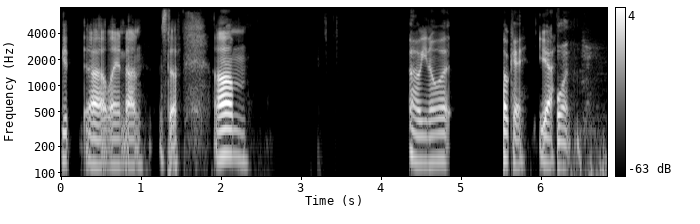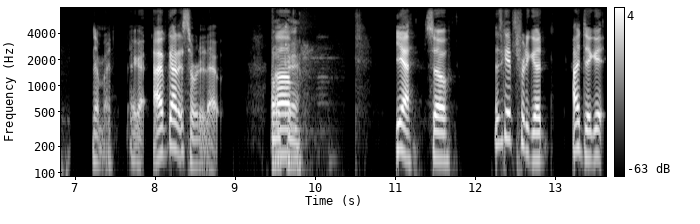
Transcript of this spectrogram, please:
get uh, land on and stuff. Um Oh, you know what? Okay, yeah, What? never mind. I got I've got it sorted out. Okay. Um, Yeah, so this game's pretty good. I dig it.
